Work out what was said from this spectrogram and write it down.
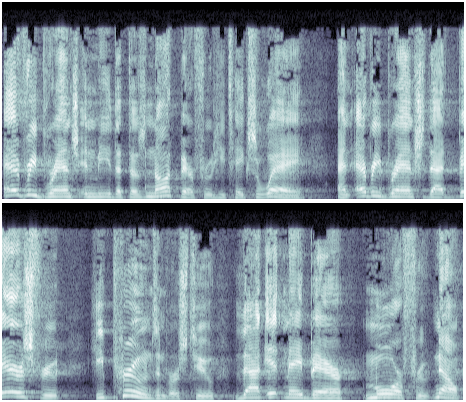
every branch in me that does not bear fruit, he takes away. And every branch that bears fruit, he prunes in verse two, that it may bear more fruit. Now,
